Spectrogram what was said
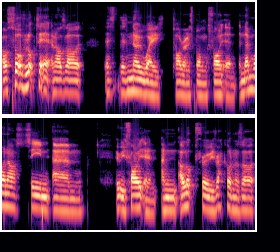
I was sort of looked at it and I was like, there's there's no way Tyrone Spong's fighting. And then when I seen um, who he's fighting, and I looked through his record and I was like,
